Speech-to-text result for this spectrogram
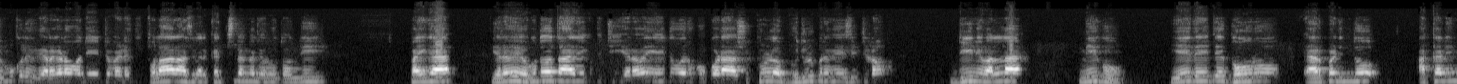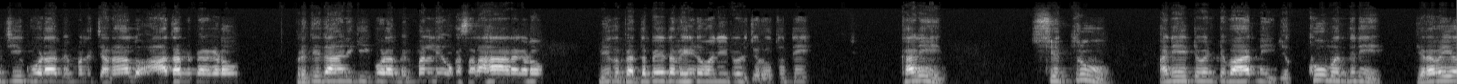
ఎముకలు విరగడం అనేటువంటిది తులారాశి గారు ఖచ్చితంగా జరుగుతుంది. పైగా ఇరవై ఒకటో తారీఖు నుంచి ఇరవై ఐదు వరకు కూడా శుక్రుడు బుధుడు ప్రవేశించడం. దీనివల్ల మీకు ఏదైతే గౌరవం ఏర్పడిందో అక్కడి నుంచి కూడా మిమ్మల్ని జనాలు ఆదరణ పెరగడం ప్రతిదానికి కూడా మిమ్మల్ని ఒక సలహా అడగడం మీకు పెద్దపేట వేయడం అనేటువంటి జరుగుతుంది. కానీ శత్రువు అనేటువంటి వారిని ఎక్కువ మందిని ఇరవయో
